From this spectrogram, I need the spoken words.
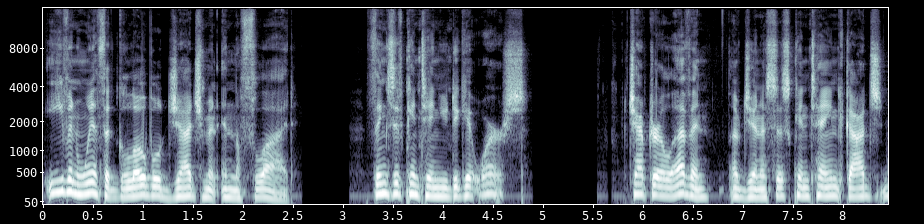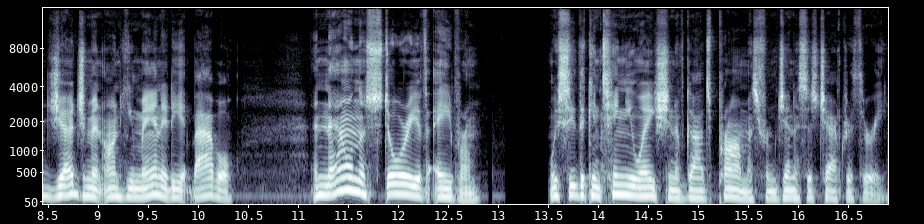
Even with a global judgment in the flood, things have continued to get worse. Chapter 11 of Genesis contained God's judgment on humanity at Babel. And now in the story of Abram, we see the continuation of God's promise from Genesis chapter 3.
